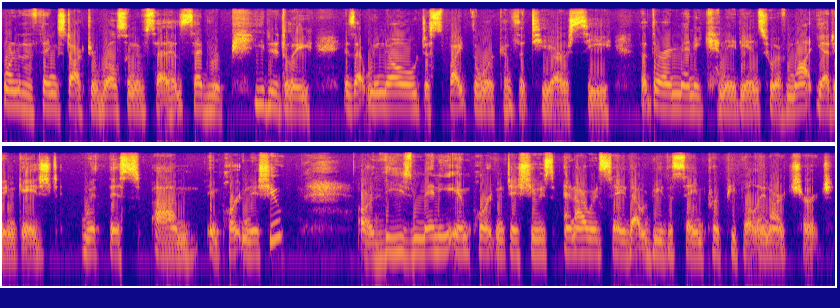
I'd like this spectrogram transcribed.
One of the things Dr. Wilson has said, repeatedly is that we know, despite the work of the TRC, that there are many Canadians who have not yet engaged with this um, important issue or these many important issues, and I would say that would be the same for people in our church.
